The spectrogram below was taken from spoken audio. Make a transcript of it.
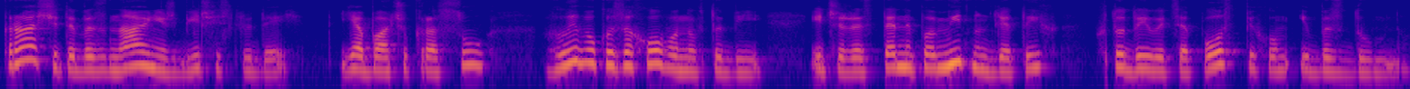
краще тебе знаю, ніж більшість людей. Я бачу красу, глибоко заховану в тобі, і через те непомітну для тих, хто дивиться поспіхом і бездумно.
